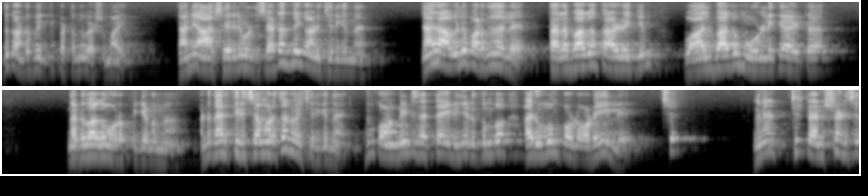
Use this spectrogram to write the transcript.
ഇത് കണ്ടപ്പോൾ എനിക്ക് പെട്ടെന്ന് വിഷമായി ഞാൻ ഈ ആശേരിനെ വിളിച്ചു ചേട്ടൻ എന്തേ കാണിച്ചിരിക്കുന്നത് ഞാൻ രാവിലെ പറഞ്ഞതല്ലേ തലഭാഗം താഴേക്കും വാൽഭാഗം മുകളിലേക്കായിട്ട് നടുഭാഗം ഉറപ്പിക്കണമെന്ന്. എന്നിട്ട് നേരെ തിരിച്ചമർച്ചാണ് വെച്ചിരിക്കുന്നത് ഇത് കോൺക്രീറ്റ് സെറ്റായി ഇടിഞ്ഞെടുക്കുമ്പോൾ ആ രൂപം ഉടയില്ലേ? ഇങ്ങനെ ഇച്ചിരി ടെൻഷൻ അടിച്ച്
